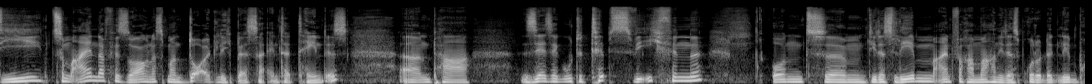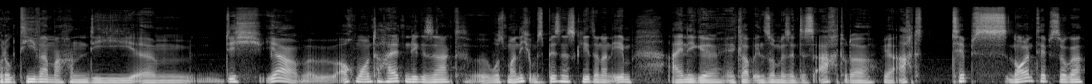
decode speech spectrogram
die zum einen dafür sorgen, dass man deutlich besser entertained ist, äh, ein paar sehr, sehr gute Tipps, wie ich finde, und ähm, die das Leben einfacher machen, die das Produ Leben produktiver machen, die ähm, dich ja auch mal unterhalten, wie gesagt, wo es mal nicht ums Business geht, sondern eben einige, ich glaube in Summe sind es acht oder ja acht Tipps, neun Tipps sogar,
